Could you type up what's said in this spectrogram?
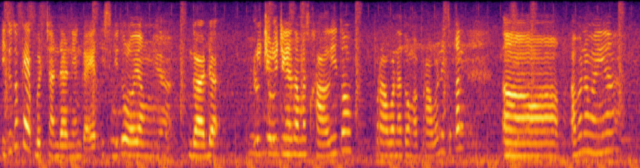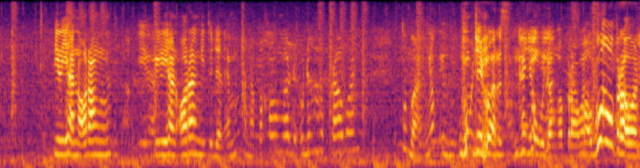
itu tuh kayak bercandaan yang gak etis gitu loh yang Iya. nggak ada lucu-lucunya sama sekali tuh perawan atau nggak perawan itu kan eh, apa namanya pilihan orang Iya. pilihan orang gitu. Dan emang kenapa kalau nggak ada udah nggak perawan? Tuh banyak ibu-ibu di luar sana yang udah nggak perawan. Mau gue mau perawan?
